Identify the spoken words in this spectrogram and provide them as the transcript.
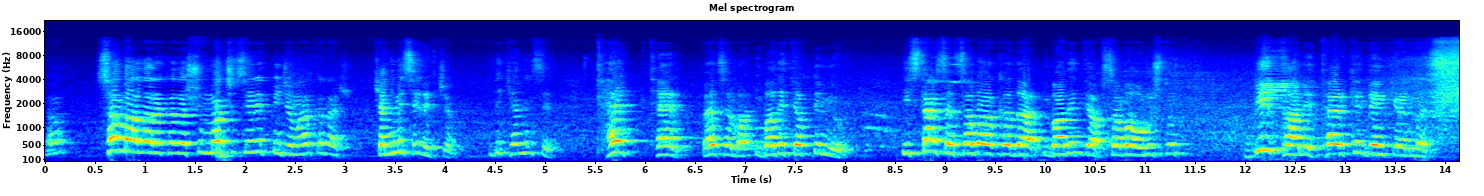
Ha? Sabahlara kadar şu maçı seyretmeyeceğim arkadaş. Kendimi seyredeceğim. Bir de kendini seyret. Terk, terk. Ben sana bak ibadet yap demiyorum. İstersen sabaha kadar ibadet yap, sabah oruç tut. Bir tane terke denk gelmez.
